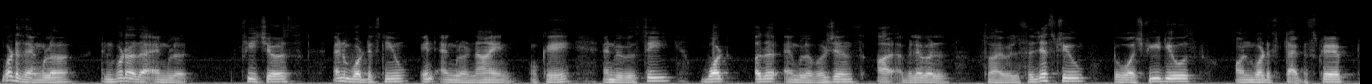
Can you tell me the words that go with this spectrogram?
what is Angular and what are the Angular features and what is new in Angular 9. Okay, and we will see what other Angular versions are available. So I will suggest you to watch videos on what is TypeScript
